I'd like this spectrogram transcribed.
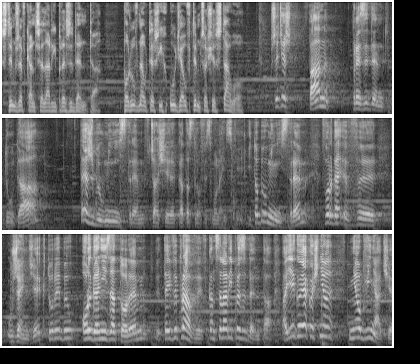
z tym, że w kancelarii prezydenta. Porównał też ich udział w tym, co się stało. Przecież pan prezydent Duda też był ministrem w czasie katastrofy smoleńskiej. I to był ministrem w, w urzędzie, który był organizatorem tej wyprawy w kancelarii prezydenta, a jego jakoś nie, nie obwiniacie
